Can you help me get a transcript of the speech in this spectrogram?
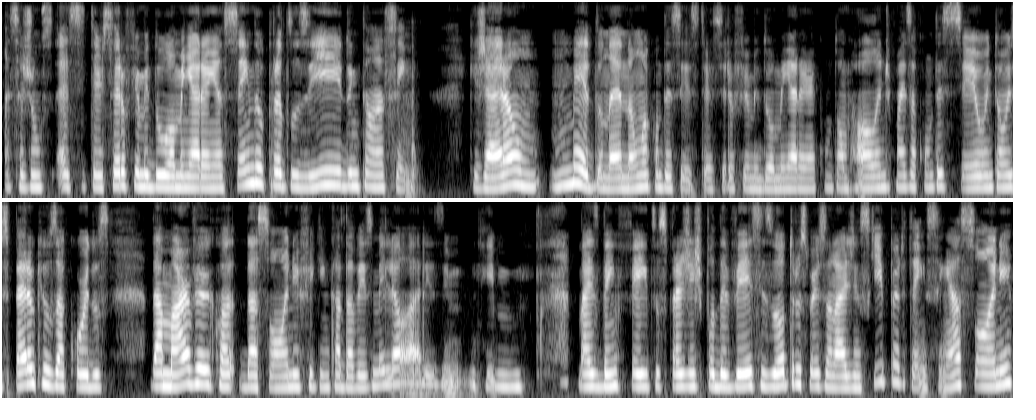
Essa, esse terceiro filme do Homem-Aranha sendo produzido, então assim que já era um, um, medo, né? Não acontecer esse terceiro filme do Homem-Aranha com Tom Holland, mas aconteceu. Então eu espero que os acordos da Marvel e da Sony fiquem cada vez melhores e, e mais bem feitos para a gente poder ver esses outros personagens que pertencem à Sony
